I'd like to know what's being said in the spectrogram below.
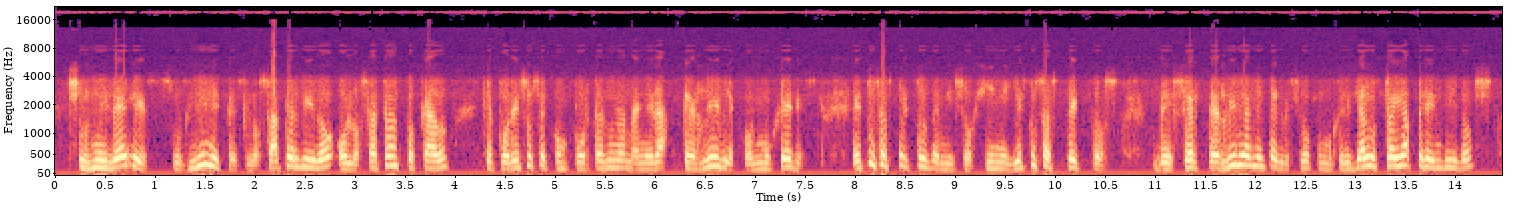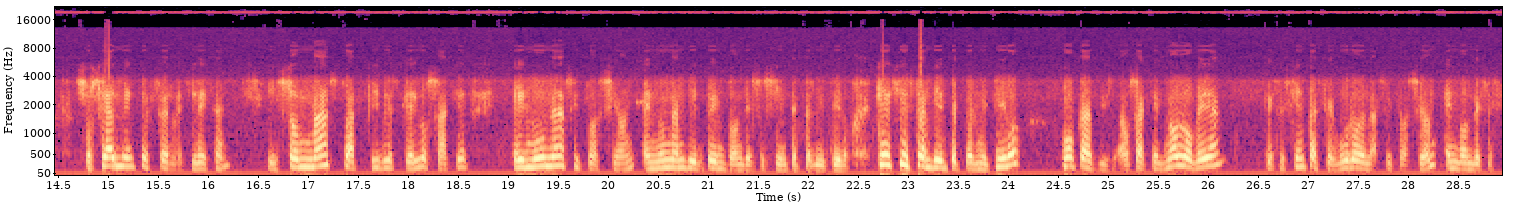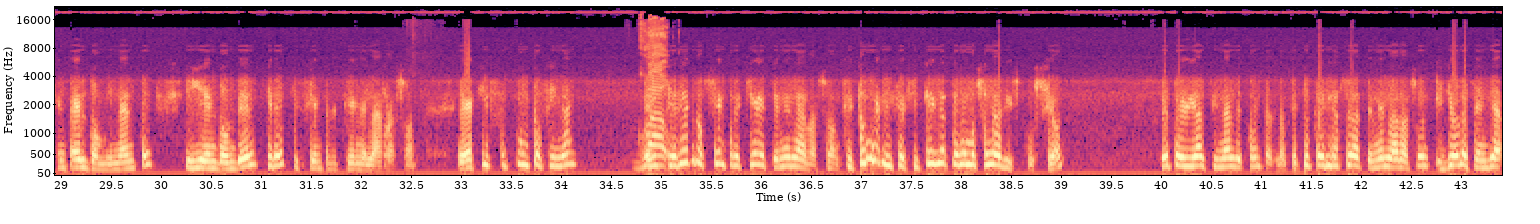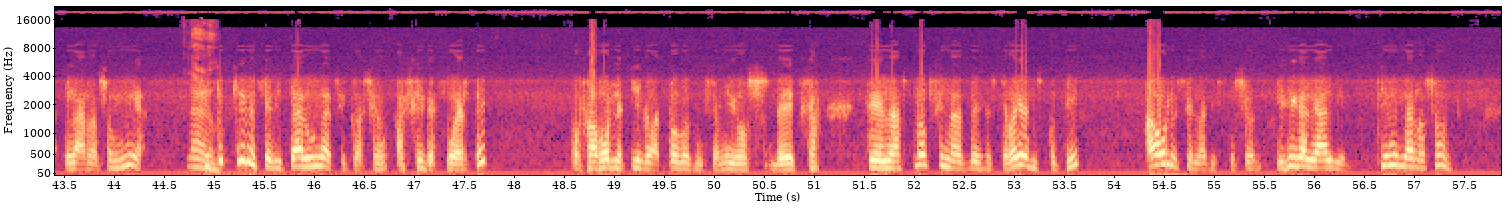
sus niveles, sus límites los ha perdido o los ha trastocado, que por eso se comporta de una manera terrible con mujeres. estos aspectos de misoginia y estos aspectos de ser terriblemente agresivo con mujeres, ya los trae aprendidos, socialmente se reflejan y son más factibles que él los saque en una situación, en un ambiente en donde se siente permitido. ¿Qué es este ambiente permitido? Pocas, o sea, que no lo vean, que se sienta seguro de la situación, en donde se sienta el dominante y en donde él cree que siempre tiene la razón. Y aquí es el punto final. El cerebro siempre quiere tener la razón. Si tú me dices, si tú y yo tenemos una discusión, yo te diría al final de cuentas, lo que tú querías era tener la razón y yo defendía la razón mía. Si tú quieres evitar una situación así de fuerte, por favor le pido a todos mis amigos de EXA que las próximas veces que vaya a discutir, ahórrese la discusión y dígale a alguien, tienes la razón.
